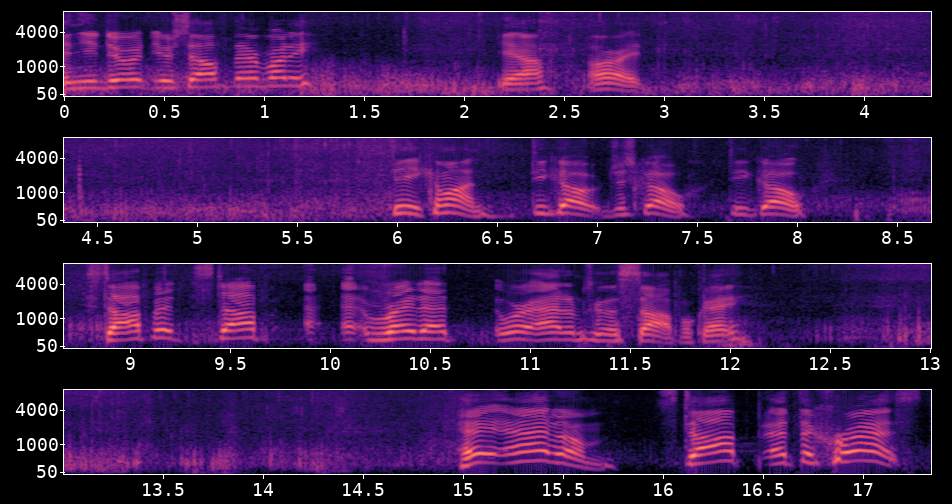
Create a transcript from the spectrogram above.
Can you do it yourself there, buddy? Yeah, all right. D, come on. D, go. Just go. D, go. Stop it. Stop right at where Adam's going to stop, okay? Hey, Adam, stop at the crest.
